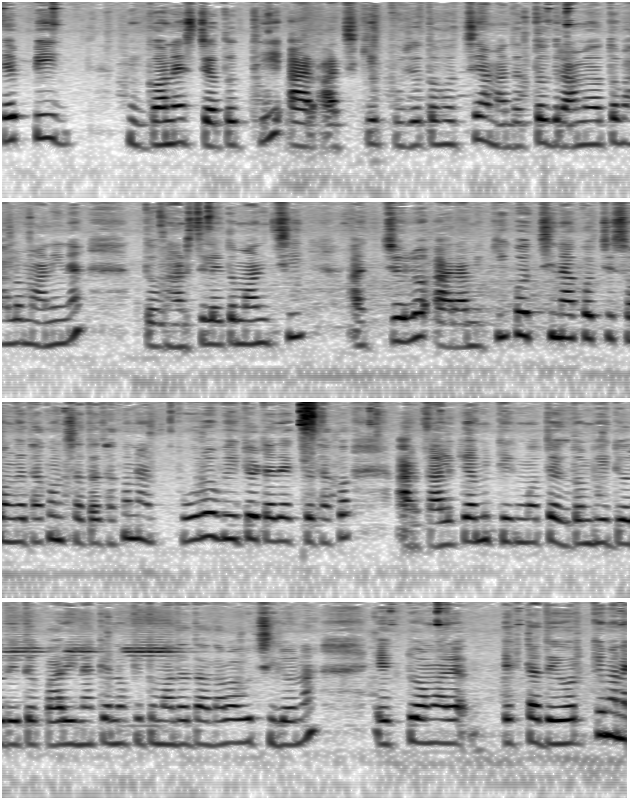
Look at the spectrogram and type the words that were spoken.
হ্যাপি গণেশ চতুর্থী, আর আজকে পুজো তো হচ্ছে, আমাদের তো গ্রামে অত ভালো মানি না, তো ঘাটশিলাই তো মানছি। আর চলো, আর আমি কি করছি না করছি, সঙ্গে থাকুন, সাথে থাকুন, আর পুরো ভিডিওটা দেখতে থাকো। আর কালকে আমি ঠিক মতো একদম ভিডিও দিতে পারি না, কেন কি তোমাদের দাদাবাবু ছিল না। একটু আমার একটা দেওরকে মানে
